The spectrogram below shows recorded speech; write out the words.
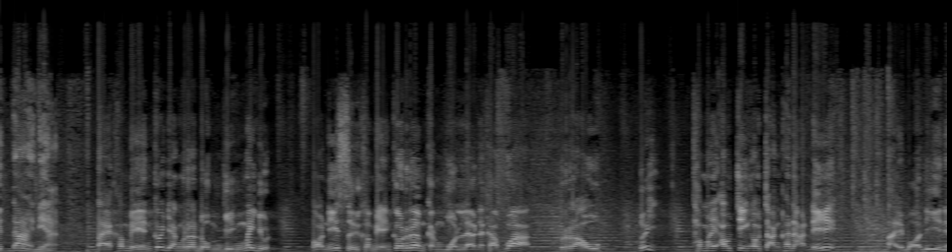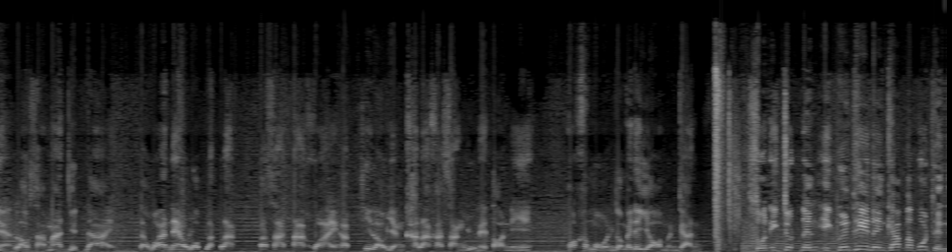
ยึดได้เนี่ยแต่เขมรก็ยังระดมยิงไม่หยุด ตอนนี้สื่อเขมรก็เริ่มกังวลแล้วนะครับว่าเรา เฮ้ยทำไมเอาจริงเอาจังขนาดนี้ไต่บอดี้เนี่ยเราสามารถยึดได้ แต่ว่าแนวรบหลักๆ ปราสาทตาควายครับ ที่เรายังคาราคาซังอยู่ในตอนนี้ เพราะขโมนก็ไม่ได้ยอมเหมือนกัน ส่วนอีกจุดหนึ่งอีกพื้นที่หนึ่งครับมาพูดถึง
